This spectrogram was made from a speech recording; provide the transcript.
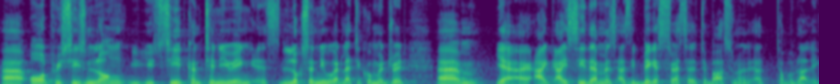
uh, all preseason long. You, you, see it continuing. It looks a new Atletico Madrid. Um, yeah, I, I, see them as, as the biggest threat to, Barcelona at top of La Liga.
